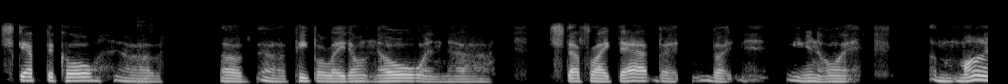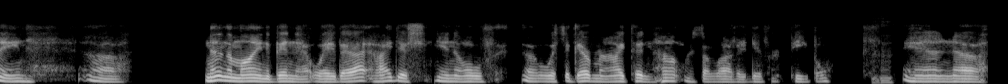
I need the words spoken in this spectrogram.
skeptical. Uh, of uh, people they don't know and uh, stuff like that. But but you know, mine. Uh, none of mine have been that way, but I, I just, you know, uh, with the government, I couldn't hunt with a lot of different people, Mhm. and uh,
